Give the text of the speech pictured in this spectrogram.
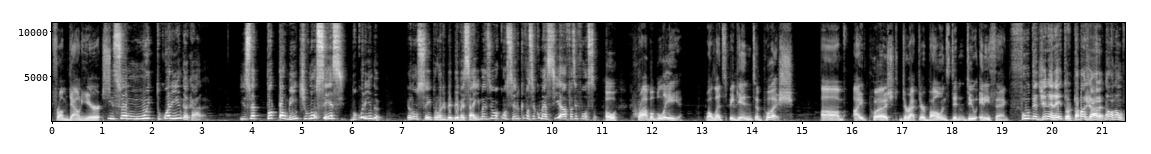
from down here. Isso é muito Coringa, cara. Isso é totalmente o nonsense do Coringa. Eu não sei por onde o bebê vai sair, mas eu aconselho que você comece a fazer força. Oh, probably. Well, let's begin to push. Um, I pushed, Director Bones didn't do anything. Full Degenerator, Tabajara. Não, não.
